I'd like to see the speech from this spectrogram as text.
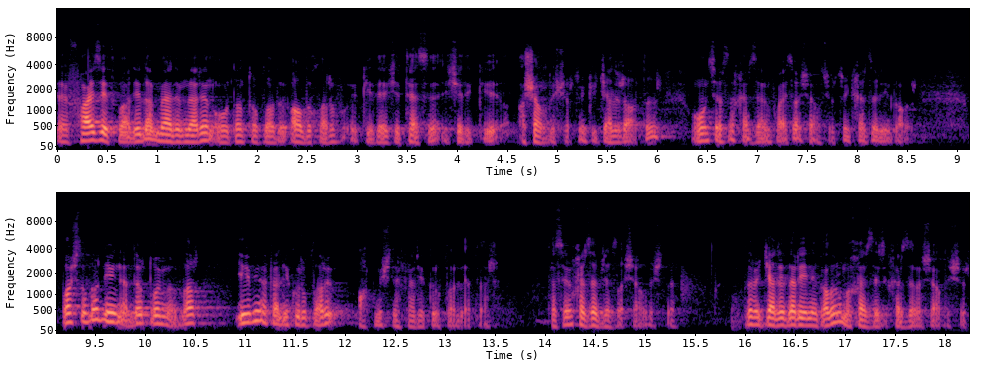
e, faiz etibarilə müəllimlərin oradan topladığı, aldıqları gedək ki, təhsil şeydir ki, aşağı düşür. Çünki gəlir artır, onun içərisində xərclərin faizi aşağı düşür. Çünki xərclər qalır. Başladılar nə etdilər? Doymadılar. 20 nəfərlik qrupları 60 nəfərlik qruplar elədilər. Təsəvvür xərclər biraz aşağı düşdü. Bu dəfə gəlirlər eyni qalır, amma xərclər xərclər aşağı düşür.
